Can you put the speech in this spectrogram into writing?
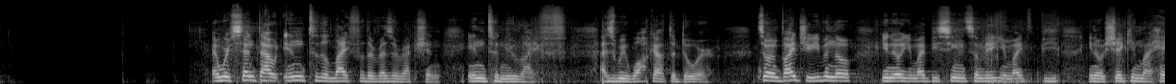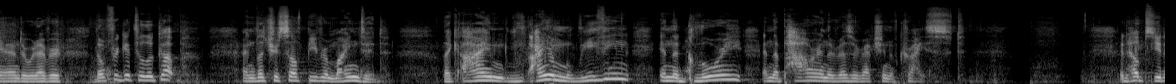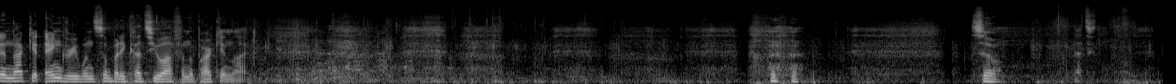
And we're sent out into the life of the resurrection, into new life as we walk out the door. So I invite you, even though you know you might be seeing somebody, you might be you know shaking my hand or whatever. Don't forget to look up, and let yourself be reminded, like I'm I am leaving in the glory and the power and the resurrection of Christ. It helps you to not get angry when somebody cuts you off in the parking lot. so that's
